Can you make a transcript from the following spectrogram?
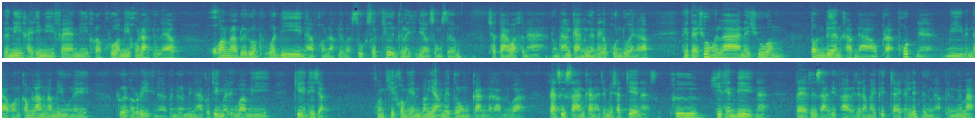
เดือนนี้ใครที่มีแฟนมีครอบครัวมีคนรักอยู่แล้ว ความรักโดยรวมถือว่าดีนะครับ ความรักเรียกว่าสุขสดชื่นกันเลยทีเดียวส่งเสริมชะตาวาสนารวมทั้งการเงินให้กับคุณด้วยนะครับ เพียงแต่ช่วงเวลาในช่วงต้นเดือนครับดาวพระพุธเนี่ยมีเป็นดาวอ่อนกำลังนะมาอยู่ในเรือนอรินะเป็นเรือนวินาศก็จริงหมายถึงว่ามีเกณฑ์ที่จะความคิดความเห็นบางอย่างไม่ตรงกันนะครับ หรือว่าการสื่อสารกันอาจจะไม่ชัดเจนนะคือคิดเห็นดีนะแต่สื่อสารผิดพลาดอาจจะทำให้ผิดใจกันนิดหนึ่งนะครับเป็นไม่มาก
